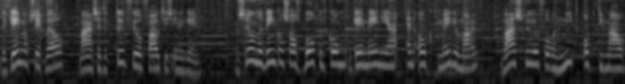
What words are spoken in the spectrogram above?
De game op zich wel, maar er zitten te veel foutjes in de game. Verschillende winkels zoals bol.com, Game Mania en ook Mediamarkt waarschuwen voor een niet optimaal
